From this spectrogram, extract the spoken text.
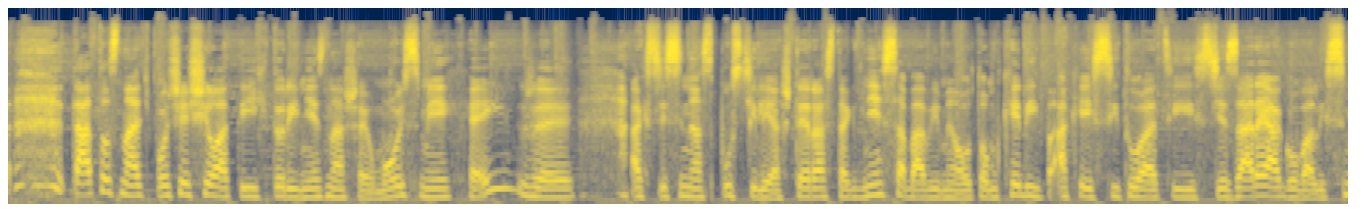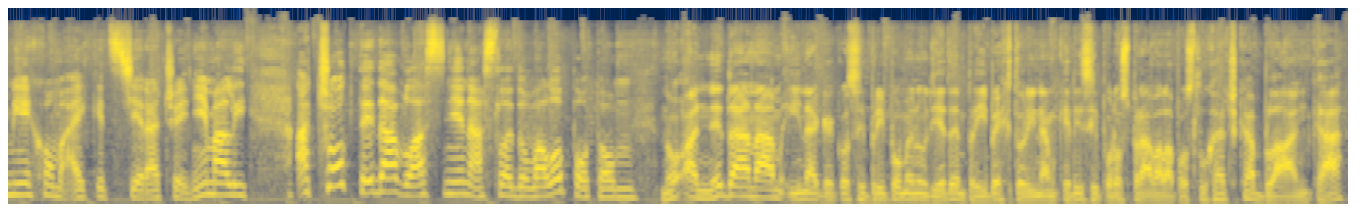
Táto snáď potešila tých, ktorí neznášajú môj smiech, hej? Že ak ste si nás pustili až teraz, tak dnes sa bavíme o tom, kedy, v akej situácii ste zareagovali smiechom, aj keď ste radšej nemali. A čo teda vlastne nasledovalo potom? No a nedá nám inak, ako si pripomenúť jeden príbeh, ktorý nám kedysi porozprávala posluchačka Blánka.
